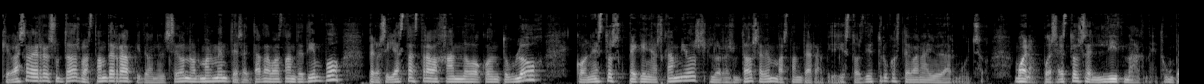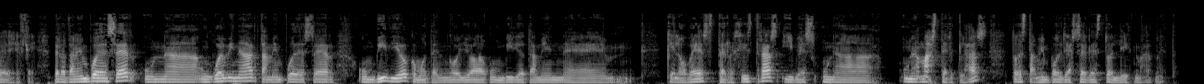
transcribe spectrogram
que vas a ver resultados bastante rápido en el SEO normalmente se tarda bastante tiempo, pero si ya estás trabajando con tu blog, con estos pequeños cambios, los resultados se ven bastante rápido y estos 10 trucos te van a ayudar mucho. Bueno, pues esto es el lead magnet, un PDF, pero también puede ser un webinar, también puede ser un vídeo, como tengo yo algún vídeo también eh, que lo ves, te registras y ves una, una masterclass. Entonces también podría ser esto el lead magnet.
